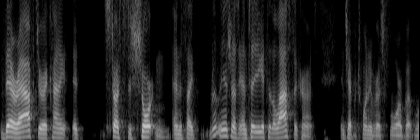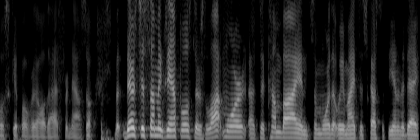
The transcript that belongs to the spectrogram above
thereafter, it kind of it starts to shorten, and it's like really interesting until you get to the last occurrence in chapter 20 verse 4 but we'll skip over all that for now so but there's just some examples there's a lot more uh, to come by and some more that we might discuss at the end of the day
